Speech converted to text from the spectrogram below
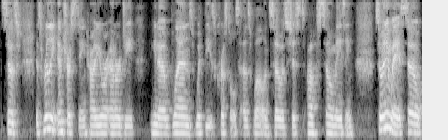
So it's it's really interesting how your energy you know blends with these crystals as well and so it's just oh so amazing so anyway so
